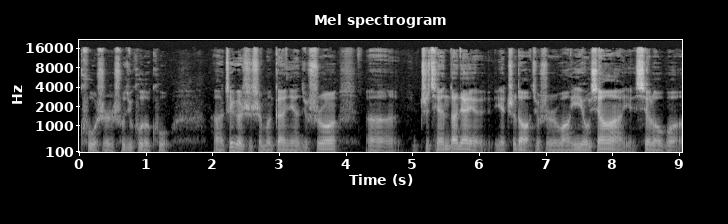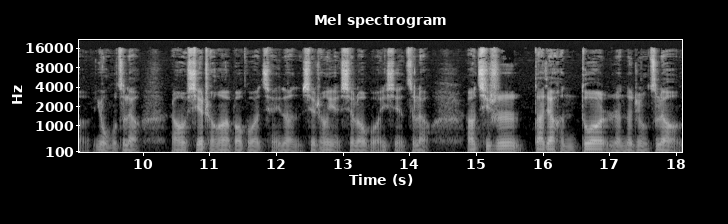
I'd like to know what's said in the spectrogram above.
库是数据库的库，呃，这个是什么概念？就是说。呃，之前大家也也知道，就是网易邮箱啊也泄露过用户资料，然后携程啊，包括前一段携程也泄露过一些资料，然后其实大家很多人的这种资料，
